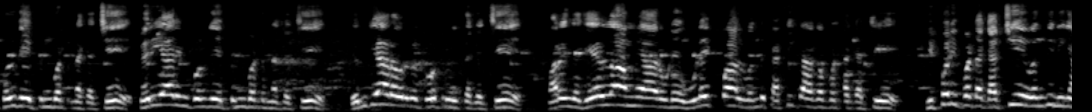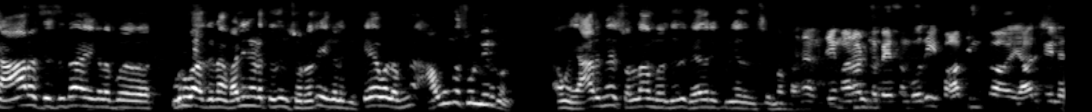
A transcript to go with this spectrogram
கொள்கையை பின்பற்றின கட்சி பெரியாரின் கொள்கையை பின்பற்றின கட்சி எம்ஜிஆர் அவர்கள் தோற்றுவித்த கட்சி மறைந்த ஜெயலலிதா அம்மையாருடைய உழைப்பால் வந்து கட்டி காக்கப்பட்ட கட்சி. இப்படிப்பட்ட கட்சியை வந்து நீங்க ஆர்எஸ்எஸ் தான் எங்களை ப- உருவாக்குன வழி நடத்துதுன்னு சொல்றது எங்களுக்கு கேவலம்னு அவங்க சொல்லியிருக்கணும். அவங்க யாருமே சொல்லாம இருந்தது வேதனைக்குரிய விஷயமா விஜய் மாநாட்டில் பேசும்போது இப்ப அதிமுக யாரு கையில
